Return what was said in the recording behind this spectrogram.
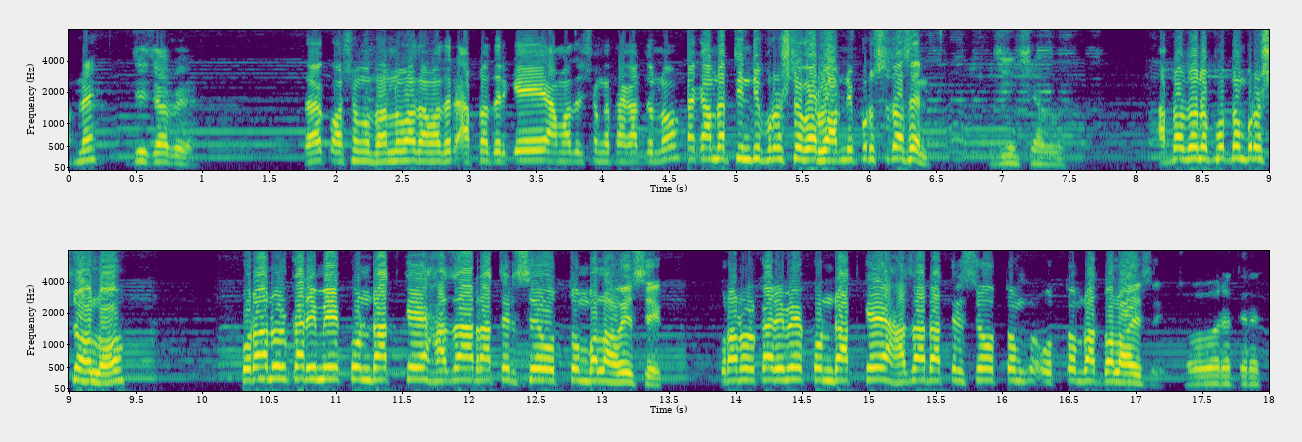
আপনি? জি যাবে। যাই হোক, অসংখ্য ধন্যবাদ আমাদের আপনাদেরকে আমাদের সঙ্গে থাকার জন্য। আপনাকে আমরা তিনটি প্রশ্ন করব। আপনি প্রস্তুত আছেন? জি ইনশাআল্লাহ। আপনার জন্য প্রথম প্রশ্ন হলো কোরআনুল কারিমে কোন রাতকে হাজার রাতের চেয়ে উত্তম বলা হয়েছে? কোরআনুল কারিমে কোন রাতকে হাজার রাতের চেয়ে উত্তম উত্তম রাত বলা হয়েছে? সবাবরাতের রাত।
